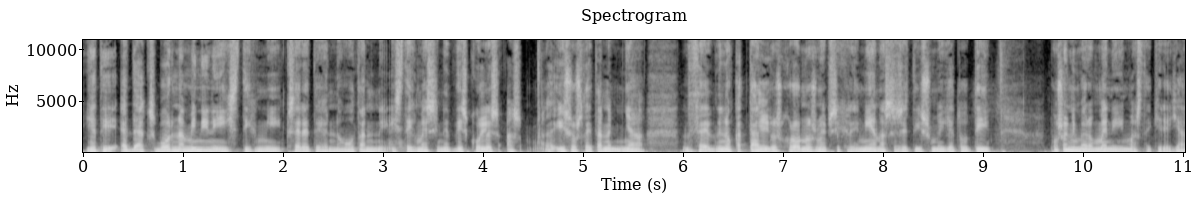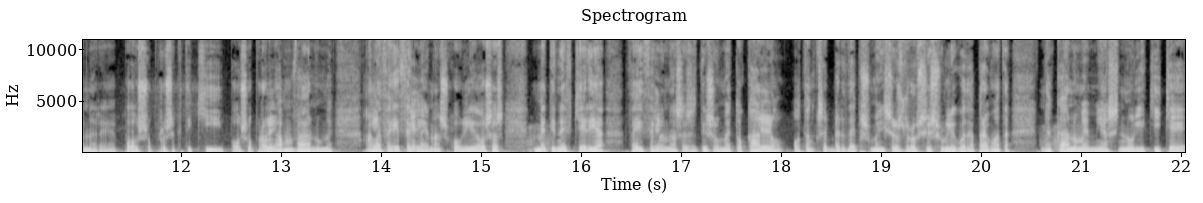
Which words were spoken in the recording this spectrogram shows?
γιατί εντάξει, μπορεί να μην είναι η στιγμή, ξέρετε, ενώ όταν οι στιγμές είναι δύσκολες. ίσως θα ήταν μια. Θα είναι ο κατάλληλος χρόνος με ψυχραιμία να συζητήσουμε για το τι Πόσο ενημερωμένοι είμαστε, κύριε Γιάννερε, πόσο προσεκτικοί, πόσο προλαμβάνουμε. Αλλά θα ήθελα ένα σχόλιο σας. Με την ευκαιρία, θα ήθελα να σας ζητήσω με το καλό, όταν ξεμπερδέψουμε, ίσως δροσίσουν λίγο τα πράγματα, να κάνουμε μια συνολική και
